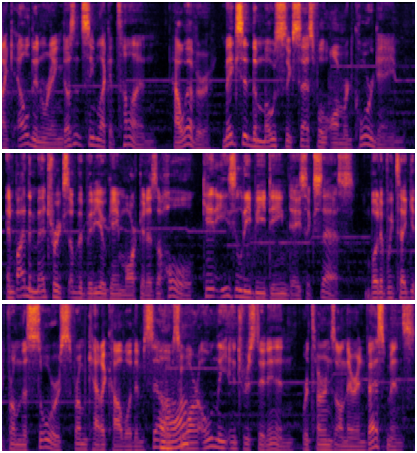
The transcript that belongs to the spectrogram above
like Elden Ring doesn't seem like a ton. However, makes it the most successful Armored Core game, and by the metrics of the video game market as a whole, can easily be deemed a success. But if we take it from the source, from Katakawa themselves, who Uh-huh. are only interested in returns on their investments,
